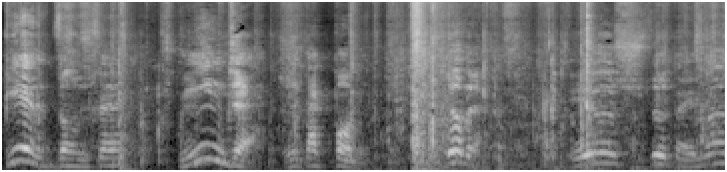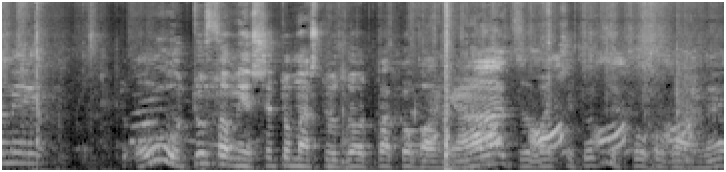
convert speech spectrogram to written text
pierdzące ninja, że tak powiem. Dobra, już tutaj mamy u, tu są jeszcze, tu masz tu do odpakowania. Zobaczcie, tu jest pochowane.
